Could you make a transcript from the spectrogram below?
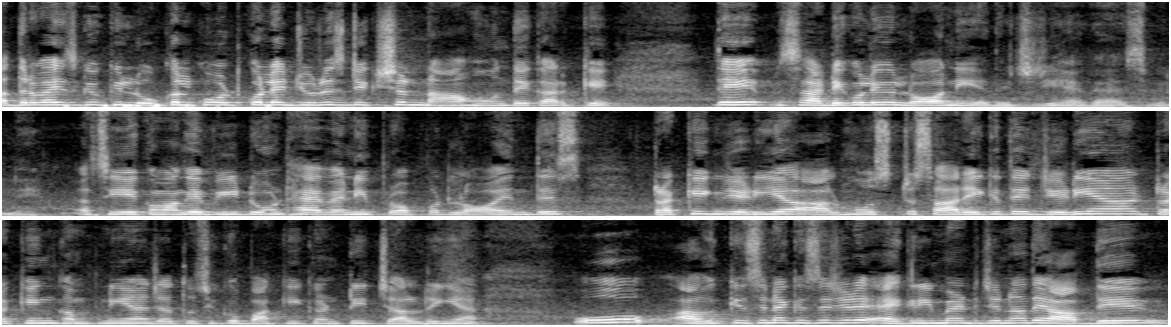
ਅਦਰਵਾਈਜ਼ ਕਿਉਂਕਿ ਲੋਕਲ ਕੋਰਟ ਕੋਲੇ ਜੁਰਿਸਡਿਕਸ਼ਨ ਨਾ ਹੋਣ ਦੇ ਕਰਕੇ। ਤੇ ਸਾਡੇ ਕੋਲੇ ਲਾਅ ਨਹੀਂ ਇਹਦੇ 'ਚ ਜੀ ਹੈਗਾ ਇਸ ਵੇਲੇ। ਅਸੀਂ ਇਹ ਕਵਾਂਗੇ we don't have any proper law in this trucking ਜਿਹੜੀ ਆ ਆਲਮੋਸਟ ਸਾਰੇ ਕਿਤੇ ਜਿਹੜੀਆਂ ਟਰੱਕਿੰਗ ਕੰਪਨੀਆਂ ਜਾਂ ਤੁਸੀਂ ਕੋ ਬਾਕੀ ਕੰਟਰੀ ਚੱਲ ਰਹੀਆਂ ਉਹ ਆਪ- ਕਿਸੇ ਨਾ ਕਿਸੇ ਜਿਹੜੇ ਐਗਰੀਮੈਂਟ ਜਿਨ੍ਹਾਂ ਦੇ ਆਪਦੇ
